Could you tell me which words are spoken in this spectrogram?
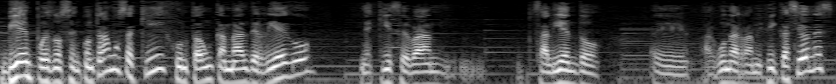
Bien, pues nos encontramos aquí junto a un canal de riego y aquí se van saliendo eh, algunas ramificaciones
